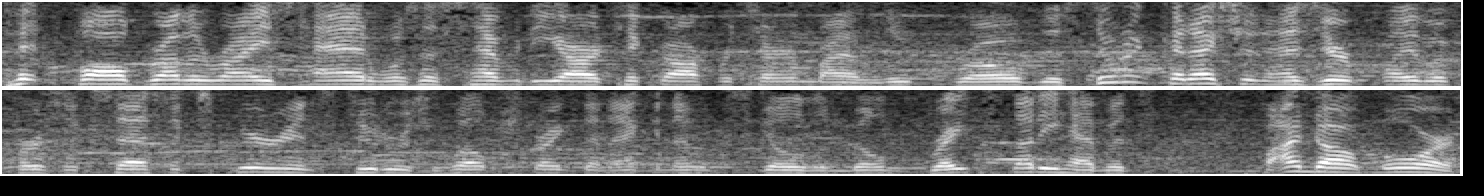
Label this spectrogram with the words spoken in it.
pitfall Brother Rice had was a 70 yard kickoff return by Luke Grove. The Student Connection has your playbook for success. Experienced tutors who help strengthen academic skills and build great study habits. Find out more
